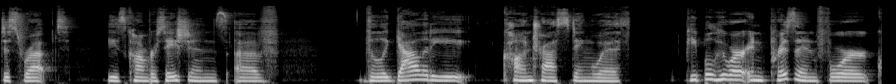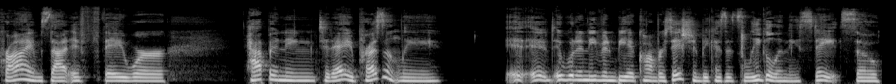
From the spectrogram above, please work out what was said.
disrupt these conversations of the legality contrasting with people who are in prison for crimes that if they were happening today presently it, it, it, wouldn't even be a conversation because it's legal in these states. So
